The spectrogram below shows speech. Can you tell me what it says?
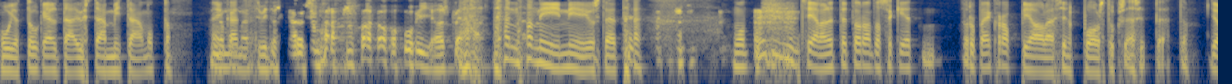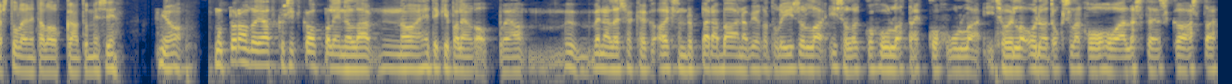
huijattuu keltää yhtään mitään, mutta No Eikä... mun mielestä vitoskäydyksen varausvuoro on huijaus No niin, niin just, että mutta siellä on nyt Torontossakin, että rupeaa kroppia olemaan sinne puolustukseen sitten, että jos tulee niitä loukkaantumisia. Joo, mutta Toronto jatkoi sitten kauppalinjalla, no he teki paljon kauppoja. Venäläisväkkä Alexander Parabanov, joka tuli isolla, isolla kohulla tai kohulla, isoilla odotuksella KHLstä ja Skaasta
